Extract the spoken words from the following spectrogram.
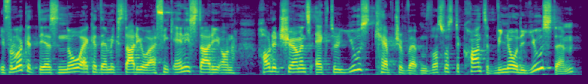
if you look at there's no academic study or I think any study on how the Germans actually used captured weapons. What was the concept? We know they used them,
